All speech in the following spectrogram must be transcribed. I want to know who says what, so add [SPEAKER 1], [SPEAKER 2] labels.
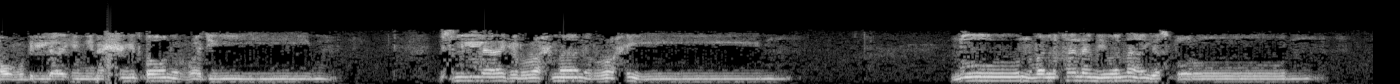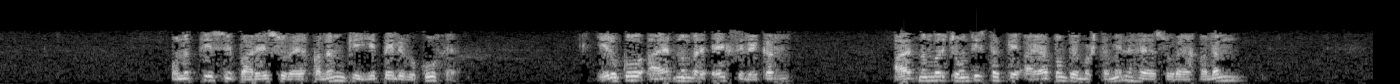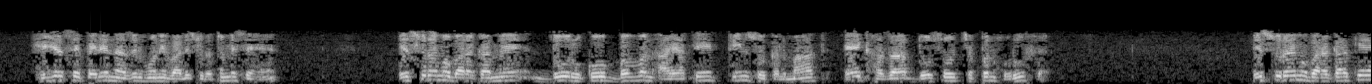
[SPEAKER 1] أعوذ بالله من الشيطان الرجيم. بسم الله الرحمن الرحيم. نون والقلم وما يسطرون. انتیسویں پارے سورہ قلم کے یہ پہلے رکو ہے. یہ رکو آیت نمبر ایک سے لے کر آیت نمبر چونتیس تک کے آیاتوں پہ مشتمل ہے سورہ قلم. ہجر سے پہلے نازل ہونے والے صورتوں میں سے ہیں۔ اس سورہ مبارکہ میں دو رکو بون آیاتیں تین سو کلمات، ایک ہزار دو سو چھپن حروف ہے اس سورہ مبارکہ کے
